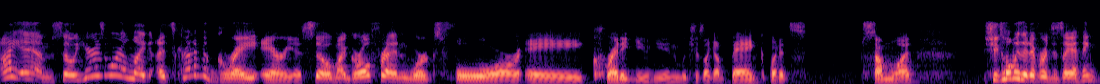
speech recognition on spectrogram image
I am. So here's where I'm like, it's kind of a gray area. So my girlfriend works for a credit union, which is like a bank, but it's somewhat. She told me the difference. It's like I think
